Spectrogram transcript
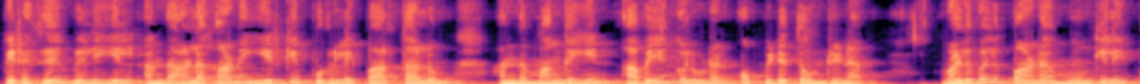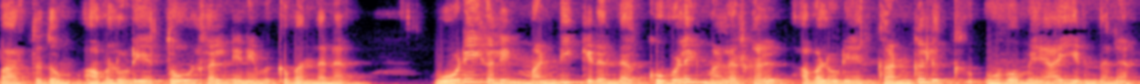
பிறகு வெளியில் அந்த அழகான இயற்கை பொருளை பார்த்தாலும் அந்த மங்கையின் அவயங்களுடன் ஒப்பிட தோன்றின. வலுவழுப்பான மூங்கிலை பார்த்ததும் அவளுடைய தோள்கள் நினைவுக்கு வந்தன. ஓடைகளின் மண்டி கிடந்த குவளை மலர்கள் அவளுடைய கண்களுக்கு உவமையாய் இருந்தன.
